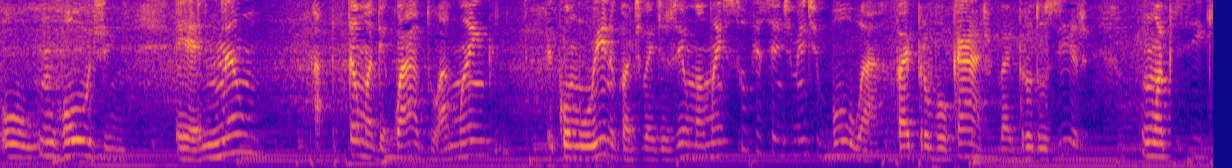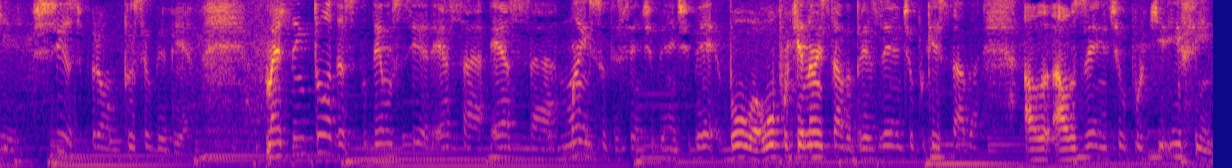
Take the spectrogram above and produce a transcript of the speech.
ou um holding é, não tão adequado, a mãe como o Winnicott vai dizer, uma mãe suficientemente boa vai provocar, vai produzir uma psique X para o seu bebê. Mas nem todas podemos ser essa, essa mãe suficientemente boa, ou porque não estava presente, ou porque estava ausente, ou porque, enfim,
